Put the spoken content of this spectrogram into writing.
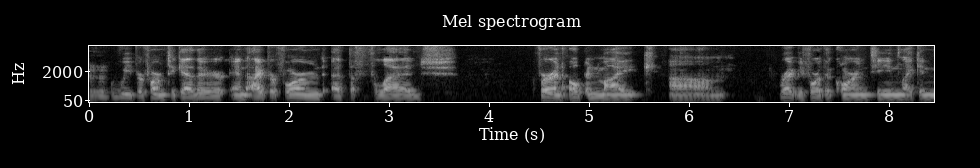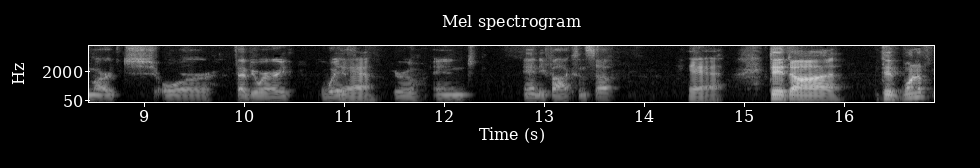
Mhm. We performed together, and I performed at the Fledge for an open mic um, right before the quarantine, like in March or February, with Yeah, Drew and Andy Fox and stuff. yeah. Did uh did one of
